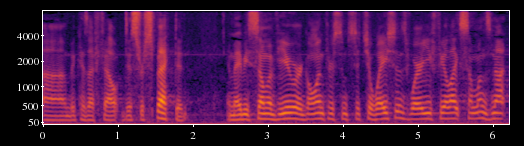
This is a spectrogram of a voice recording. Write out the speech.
um, because I felt disrespected. And maybe some of you are going through some situations where you feel like someone's not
